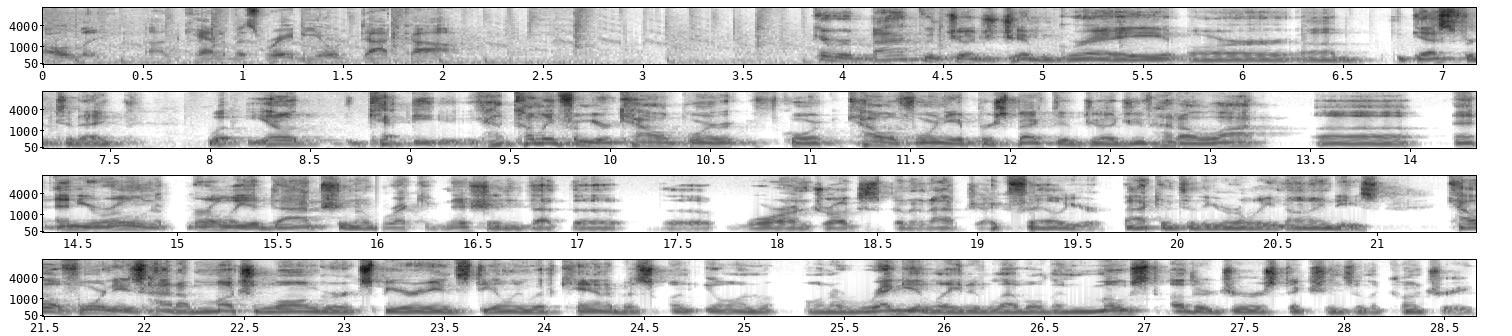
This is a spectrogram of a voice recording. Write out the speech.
Only on CannabisRadio.com. Okay, we're back with Judge Jim Gray, our uh, guest for today. Well, you know, coming from your California, California perspective, Judge, you've had a lot uh, and, and, your own early adoption of recognition that the, the war on drugs has been an abject failure back into the early 90s. California's had a much longer experience dealing with cannabis on, on, on a regulated level than most other jurisdictions in the country.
